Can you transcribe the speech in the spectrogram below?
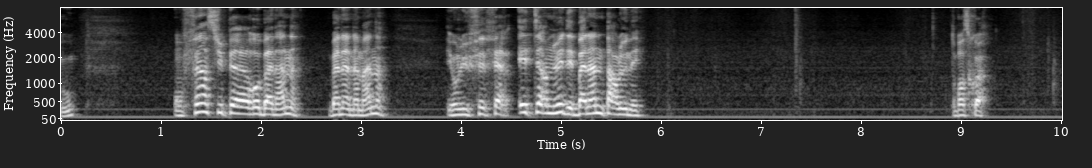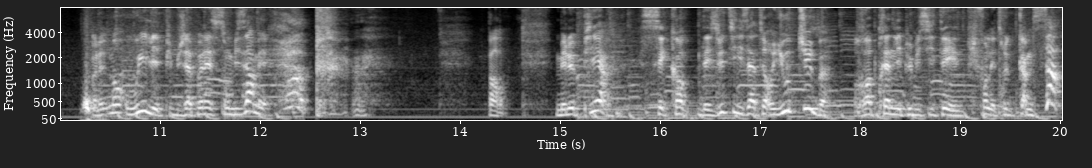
ou, on fait un super-héros banane, Bananaman, et on lui fait faire éternuer des bananes par le nez. T'en penses quoi? Honnêtement, oui, les pubs japonaises sont bizarres, mais... Pardon. Mais le pire, c'est quand des utilisateurs YouTube reprennent les publicités et font des trucs comme ça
